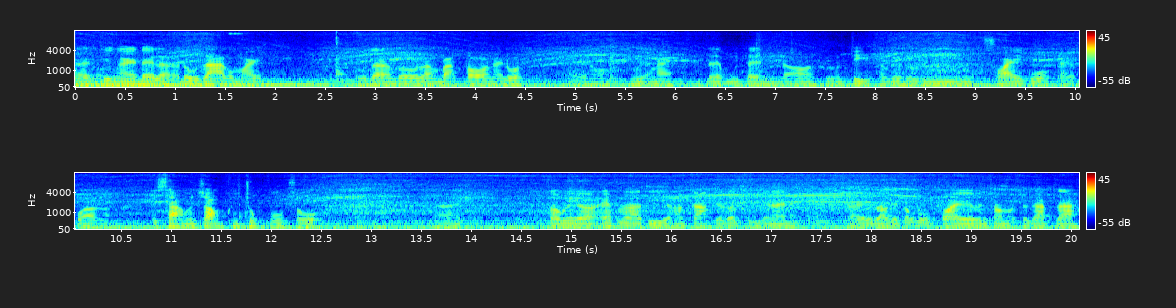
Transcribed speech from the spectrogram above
Đấy, thì ngay đây là đầu ra của máy. Đầu ra của tôi làm bản to này luôn. Đấy nó miệng này. Đây là mũi tên nó chỉ theo cái hướng xoay của cái quả cái sàng bên trong cái trục của hộp số. Đấy sau khi ờ, ép ra thì hàng cán sẽ rất chỉ như này này. Đấy và cái tốc độ quay bên trong nó sẽ gạt ra.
